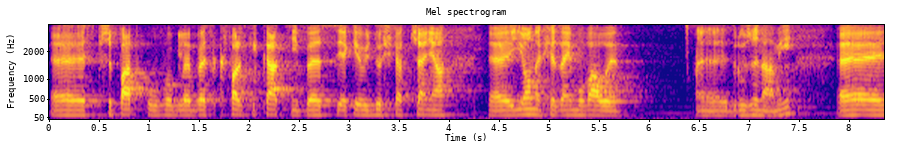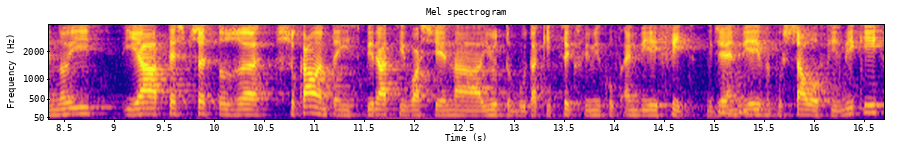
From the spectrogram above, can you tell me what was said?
e, z przypadku w ogóle bez kwalifikacji, bez jakiegoś doświadczenia e, i one się zajmowały e, drużynami. E, No i ja też przez to, że szukałem tej inspiracji właśnie na YouTube, był taki cykl filmików NBA Fit, gdzie NBA wypuszczało filmiki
